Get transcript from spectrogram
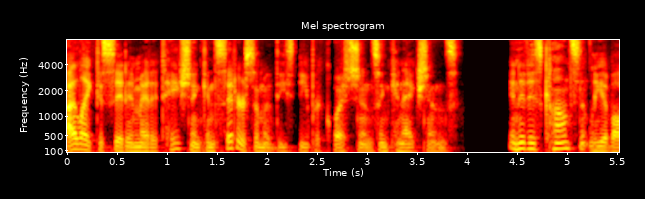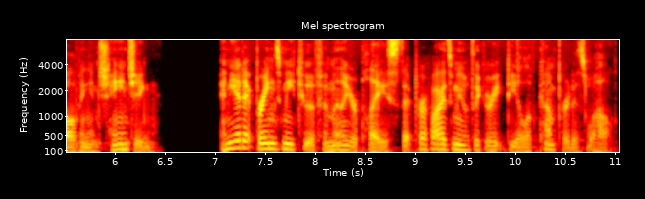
I like to sit in meditation and consider some of these deeper questions and connections, and it is constantly evolving and changing, and yet it brings me to a familiar place that provides me with a great deal of comfort as well.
